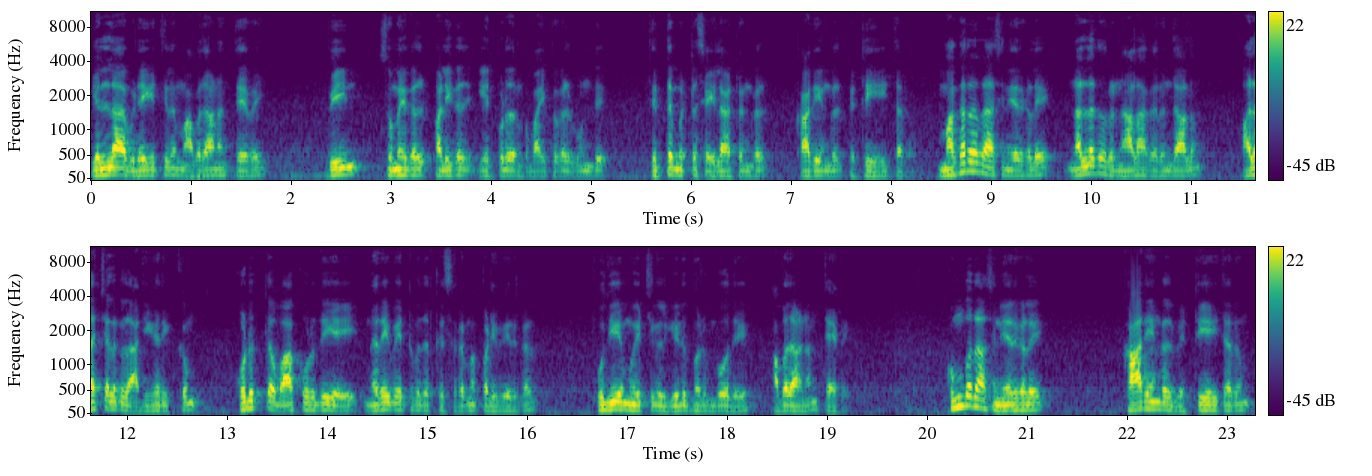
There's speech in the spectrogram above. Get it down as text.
எல்லா விடயத்திலும் அவதானம் தேவை. வீண் சுமைகள் பலிகள் ஏற்படுவதற்கு வாய்ப்புகள் உண்டு. திட்டமிட்ட செயலாற்றங்கள் காரியங்கள் வெற்றியை தரும். மகர ராசி நேர்களே நல்லதொரு நாளாக இருந்தாலும் அலைச்சல்கள் அதிகரிக்கும். கொடுத்த வாக்குறுதியை நிறைவேற்றுவதற்கு சிரமப்படுவீர்கள். புதிய முயற்சிகள் ஈடுபடும் போது அவதானம் தேவை. கும்பராசி நேர்களே காரியங்கள் வெற்றியை தரும்.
